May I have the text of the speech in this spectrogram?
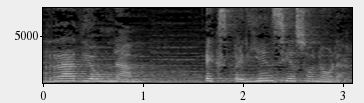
Radio UNAM, Experiencia Sonora.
